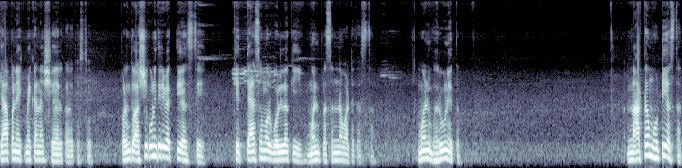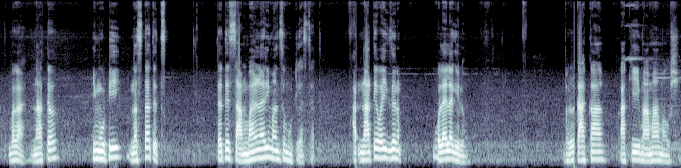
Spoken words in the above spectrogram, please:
त्या आपण एकमेकांना शेअर करत असतो. परंतु अशी कोणीतरी व्यक्ती असते की त्यासमोर बोललं की मन प्रसन्न वाटत असतं. मन भरून येतं. नातं मोठी असतात. बघा नातं ही मोठी नसतातच. तर ते सांभाळणारी माणसं मोठी असतात. नातेवाईक जर बोलायला गेलो बरोबर काका काकी मामा मावशी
